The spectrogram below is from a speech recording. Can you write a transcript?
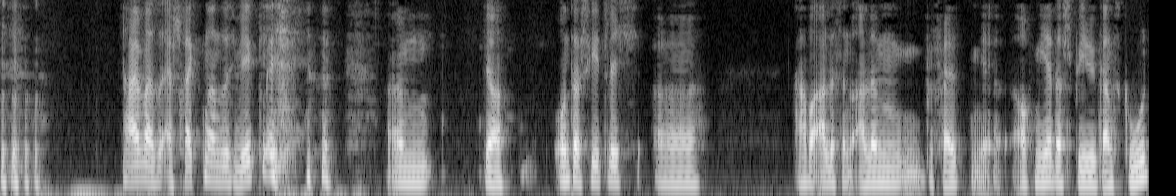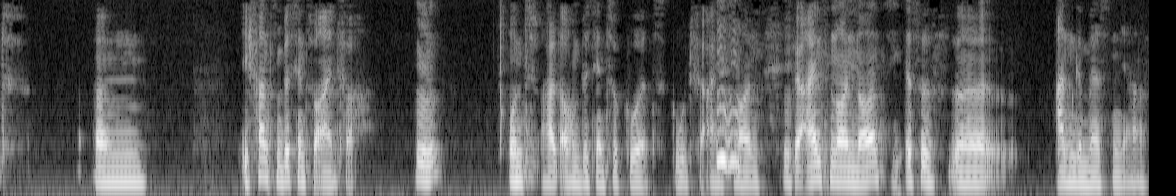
teilweise erschreckt man sich wirklich. ähm, ja, unterschiedlich. Äh, aber alles in allem gefällt mir auch mir das Spiel ganz gut. Ähm, ich fand es ein bisschen zu einfach. Mhm. Und halt auch ein bisschen zu kurz. Gut, für 1,9 mhm. für 1,99 ist es äh, angemessen, ja.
